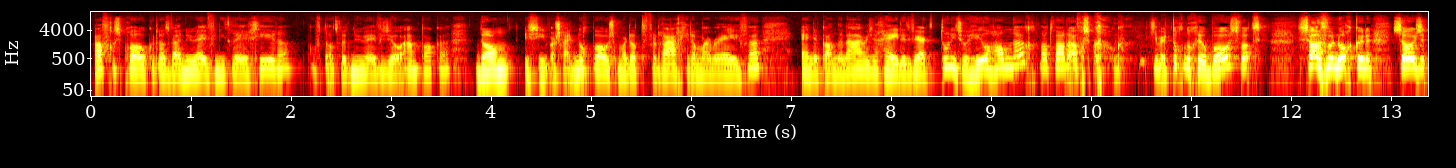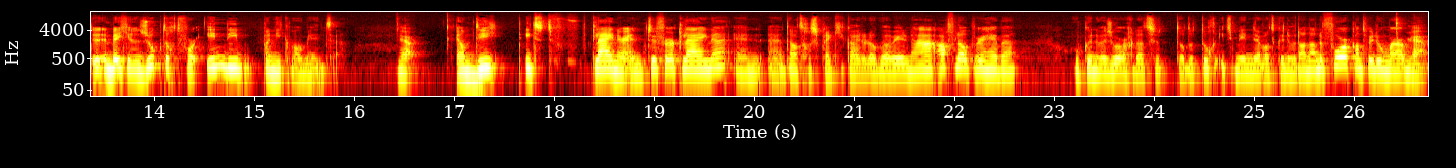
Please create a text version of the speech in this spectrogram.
afgesproken dat wij nu even niet reageren. Of dat we het nu even zo aanpakken. Dan is hij waarschijnlijk nog boos, maar dat verdraag je dan maar weer even. En dan kan daarna weer zeggen: hé, hey, dit werkt toch niet zo heel handig wat we hadden afgesproken. Je werd toch nog heel boos. Wat zouden we nog kunnen? Zo is het een beetje een zoektocht voor in die paniekmomenten. Ja. En om die iets kleiner en te verkleinen. En eh, dat gesprekje kan je dan ook wel weer na afloop weer hebben. Hoe kunnen we zorgen dat, ze, dat het toch iets minder... Wat kunnen we dan aan de voorkant weer doen? Maar ja.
